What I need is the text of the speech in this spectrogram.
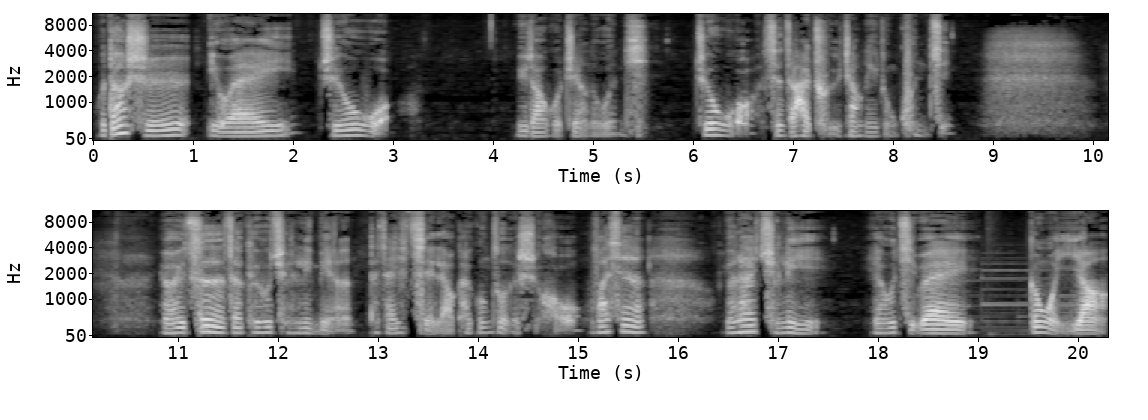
我当时以为只有我遇到过这样的问题，只有我现在还处于这样的一种困境。有一次在 QQ 群里面，大家一起聊开工作的时候，我发现原来群里也有几位跟我一样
